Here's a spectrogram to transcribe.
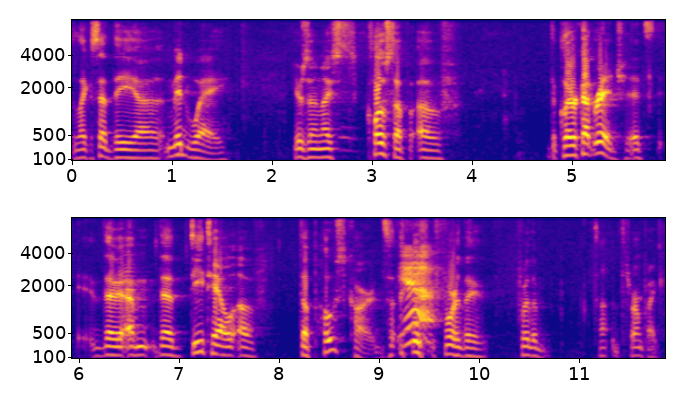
like I said, the uh, Midway. Here's a nice close up of the Clear Cut Ridge. It's the, Yeah. um, the detail of the postcards Yeah. for the, for the tu- turnpike.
